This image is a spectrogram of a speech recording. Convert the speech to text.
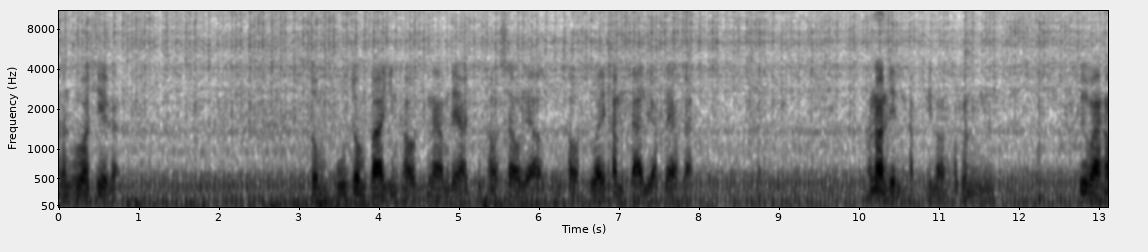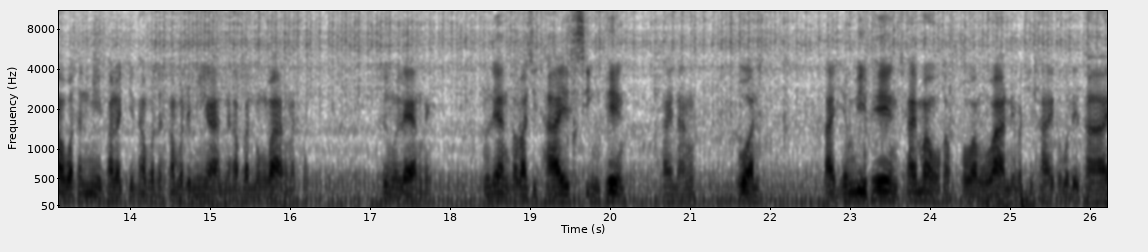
นั่นเพราะว่าเค้กอะต้มปูต้มปลากินข้าวกินน้ำแล้วกินข้าวเช้าแล้วกินข้าวสวยค่ำตาเหลือกแล้วก็มานอนเล่นครับพี่น้องครับมัน คือว่าเฮาบ่ทันมีภารกิจเฮาบ่ได้เฮาบ่ได้มีงานนะครับวันว่างๆนะครับ คือมื้อแรงนี่มื้อแรงก็ว่าสิถ่ายสิ่งเพลงถ่ายหนังอ้วนถ่าย MV เพลงชายเมาครับ เพราะว่าเมื่อวานนี่มาสิถ่ายก็บ่ได้ถ่าย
